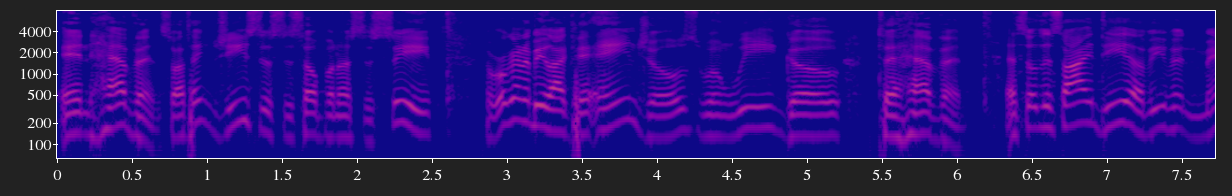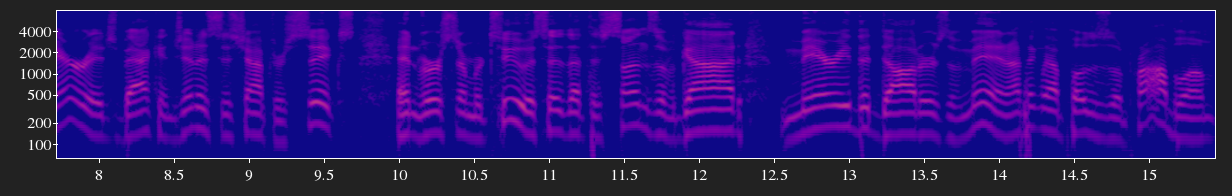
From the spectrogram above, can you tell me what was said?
in heaven. So I think Jesus is helping us to see that we're going to be like the angels when we go to heaven. And so this idea of even marriage back in Genesis chapter 6 and verse number 2, it says that the sons of God married the daughters of men. I think that poses a problem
